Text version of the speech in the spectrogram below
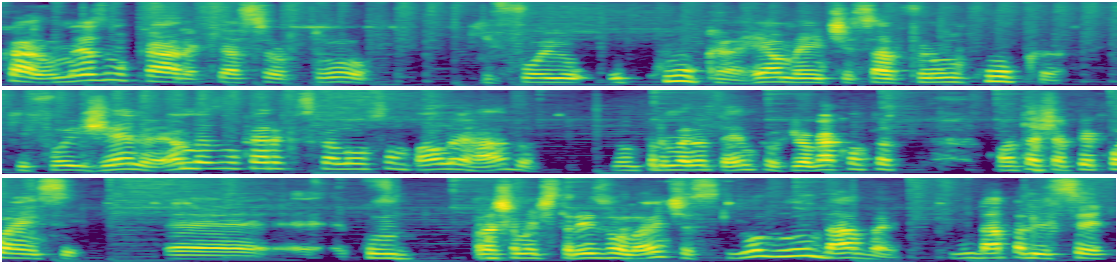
cara, o mesmo cara que acertou, que foi o, o Cuca, realmente, sabe? Foi um Cuca, que foi gênio, é o mesmo cara que escalou o São Paulo errado no primeiro tempo. Jogar contra, contra a Chapecoense é, com praticamente três volantes, não, não dá, velho. Não dá para ele ser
